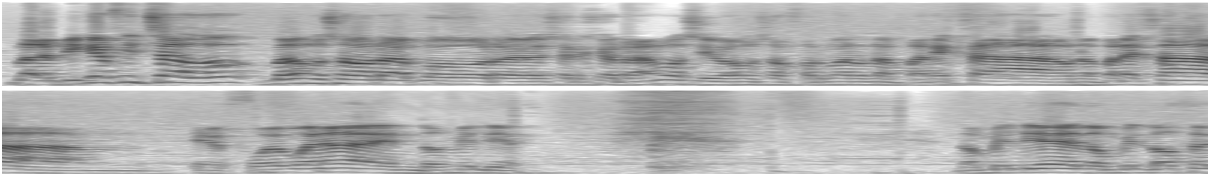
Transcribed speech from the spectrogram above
Vale, pique fichado. Vamos ahora por eh, Sergio Ramos y vamos a formar una pareja una pareja mm, que fue buena en 2010. 2010, 2012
